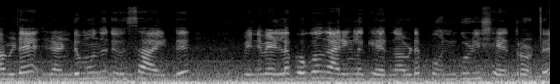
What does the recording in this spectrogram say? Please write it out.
അവിടെ രണ്ടു മൂന്ന് ദിവസമായിട്ട് പിന്നെ വെള്ളപ്പൊക്കവും കാര്യങ്ങളൊക്കെ ആയിരുന്നു. അവിടെ പൊൻകുഴി ക്ഷേത്രമുണ്ട്.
